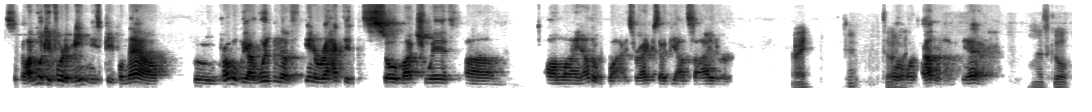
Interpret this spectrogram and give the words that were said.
So I'm looking forward to meeting these people now, who probably I wouldn't have interacted so much with um, online otherwise, right? Because I'd be outside or right. Yeah, totally. or, or Yeah, that's cool.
